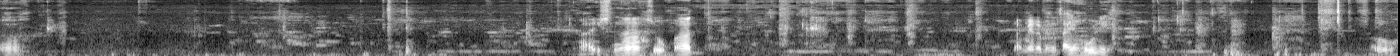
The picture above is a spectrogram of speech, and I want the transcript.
Oh. Ayos na, sukat. Marami-rami na tayong huli. Oh.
